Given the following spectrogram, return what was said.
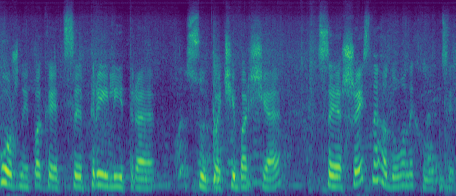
Кожний пакет це 3 літра супа чи борща, це 6 нагодованих хлопців.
